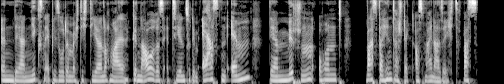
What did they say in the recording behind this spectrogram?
in der nächsten Episode möchte ich dir nochmal genaueres erzählen zu dem ersten M, der Mission und was dahinter steckt aus meiner Sicht, was,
